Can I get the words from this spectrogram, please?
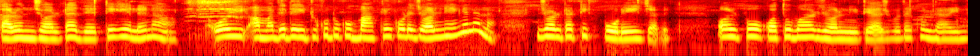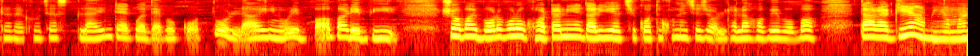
কারণ জলটা দিতে গেলে না, ওই আমাদের এইটুকুটুকু বাঁকে করে জল নিয়ে গেলে না, জলটা ঠিক পড়েই যাবে। অল্প কতবার জল নিতে আসব। দেখো লাইনটা, দেখো জাস্ট লাইনটা একবার দেখো কত লাইন, ওরে বাবারে ভিড়। সবাই বড় বড় ঘটা নিয়ে দাঁড়িয়ে আছে, কতক্ষণে যে জল ঢালা হবে বাবা। তার আগে আমি আমার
